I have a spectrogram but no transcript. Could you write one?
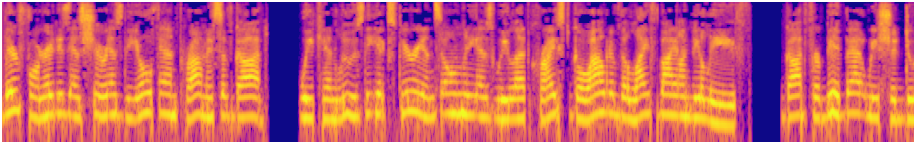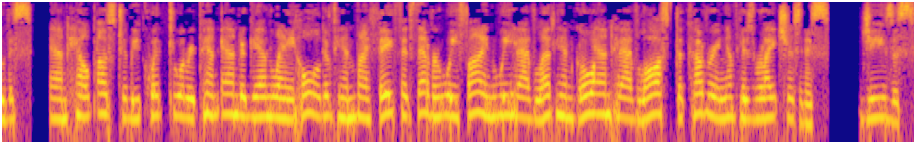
Therefore it is as sure as the oath and promise of God. We can lose the experience only as we let Christ go out of the life by unbelief. God forbid that we should do this, and help us to be quick to repent and again lay hold of him by faith if ever we find we have let him go and have lost the covering of his righteousness. Jesus,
